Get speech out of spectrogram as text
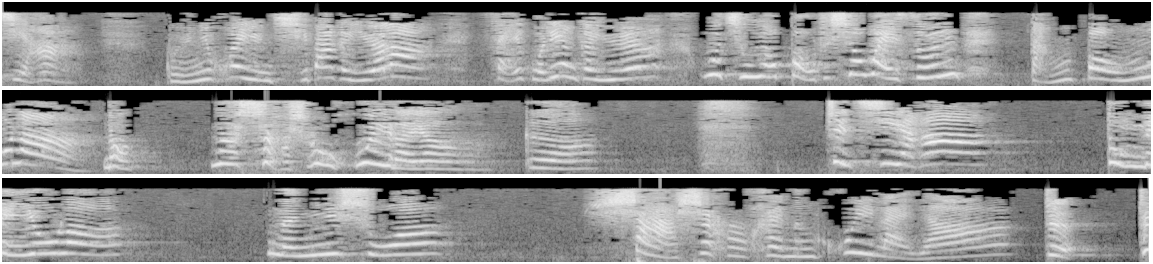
家，闺女怀孕七八个月了，再过两个月我就要抱着小外孙当保姆了。那那啥时候回来呀？哥，这家都没有了，那你说啥时候还能回来呀？这这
